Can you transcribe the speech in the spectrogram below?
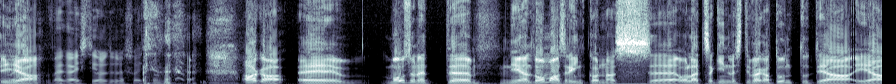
väga hästi oled üles otsinud aga eh, ma usun, et eh, nii-öelda omas ringkonnas eh, oled sa kindlasti väga tuntud ja, ja,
